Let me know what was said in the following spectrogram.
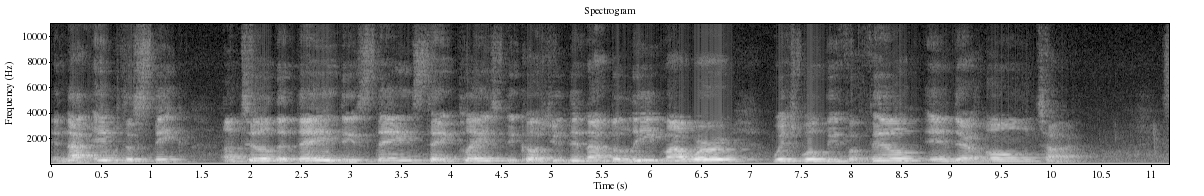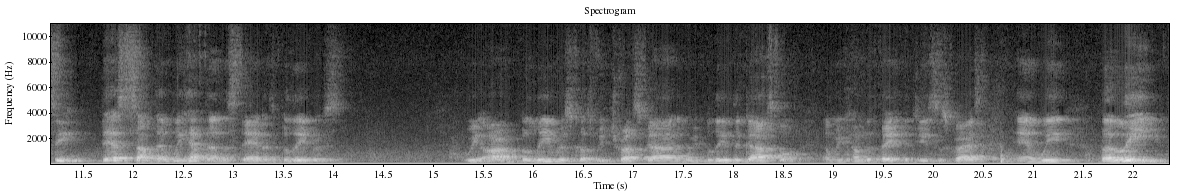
and not able to speak until the day these things take place, because you did not believe my word, which will be fulfilled in their own time. See, there's something we have to understand as believers. We are believers because we trust God and we believe the gospel and we come to faith in Jesus Christ and we believe.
